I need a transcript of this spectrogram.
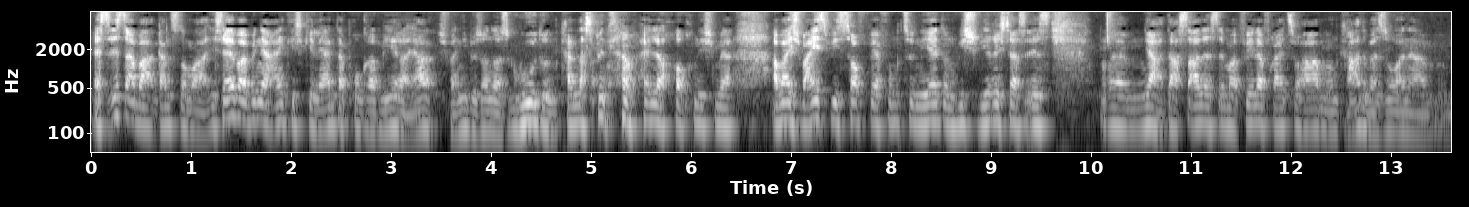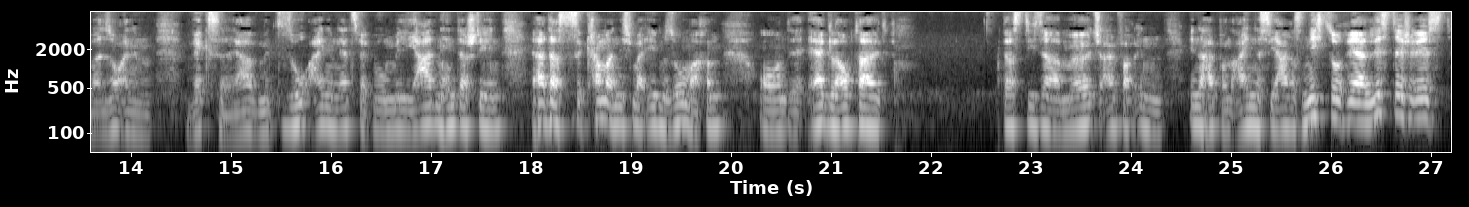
es ist aber ganz normal. Ich selber bin ja eigentlich gelernter Programmierer, ja. Ich war nie besonders gut und kann das mittlerweile auch nicht mehr. Aber ich weiß, wie Software funktioniert und wie schwierig das ist ähm, ja, das alles immer fehlerfrei zu haben und gerade bei so einer, bei so einem Wechsel, ja, mit so einem Netzwerk, wo Milliarden hinterstehen, ja, das kann man nicht mal eben so machen. Und er glaubt halt, dass dieser Merge einfach in, innerhalb von eines Jahres nicht so realistisch ist.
